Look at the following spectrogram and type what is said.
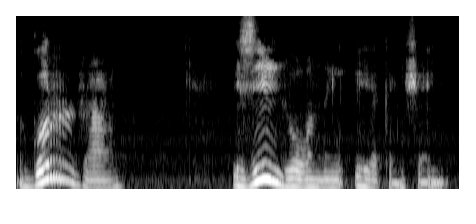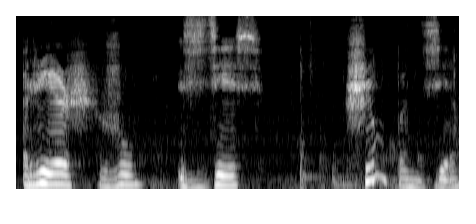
Гора, зеленый и окончание, режу, здесь, шимпанзе.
